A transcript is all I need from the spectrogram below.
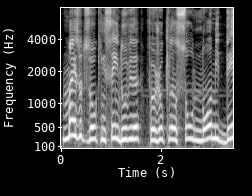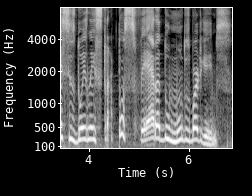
Mas o Tzolk'in, sem dúvida, foi o jogo que lançou o nome desses dois na estratosfera do mundo dos board games.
